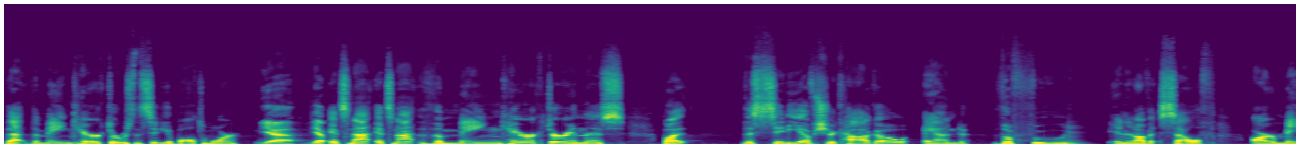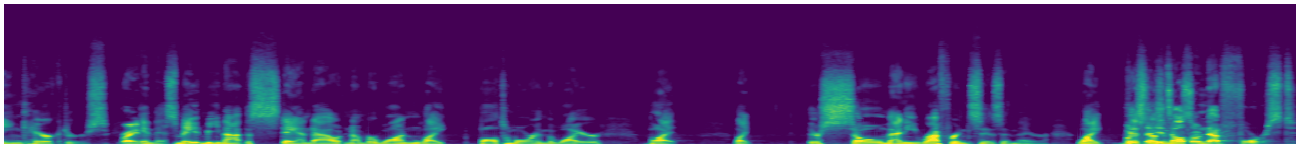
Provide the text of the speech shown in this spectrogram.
that the main character was the city of baltimore Yeah. Yep. it's not it's not the main character in this, but the city of Chicago and the food in and of itself are main characters Right. in this. Maybe not the standout number one like Baltimore and The Wire, but like there's so many references in there. Like but this it's, it's also not forced.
